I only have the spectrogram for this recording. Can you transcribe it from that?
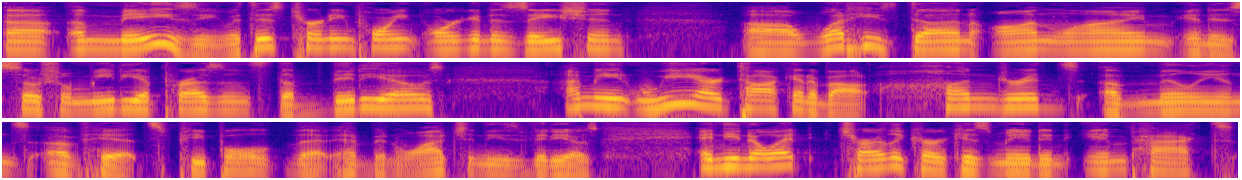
uh, amazing with his Turning Point organization uh, what he's done online in his social media presence, the videos. I mean, we are talking about hundreds of millions of hits, people that have been watching these videos. And you know what? Charlie Kirk has made an impact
